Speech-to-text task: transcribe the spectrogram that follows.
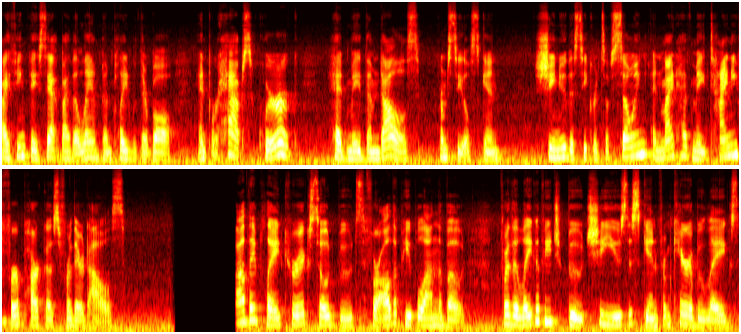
I think they sat by the lamp and played with their ball, and perhaps Kiruk had made them dolls from sealskin. She knew the secrets of sewing and might have made tiny fur parkas for their dolls. While they played, Kiruk sewed boots for all the people on the boat. For the leg of each boot, she used the skin from caribou legs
